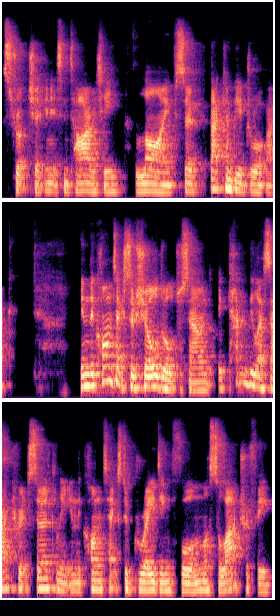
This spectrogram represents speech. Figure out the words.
structure in its entirety live. So that can be a drawback. In the context of shoulder ultrasound, it can be less accurate, certainly in the context of grading for muscle atrophy,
